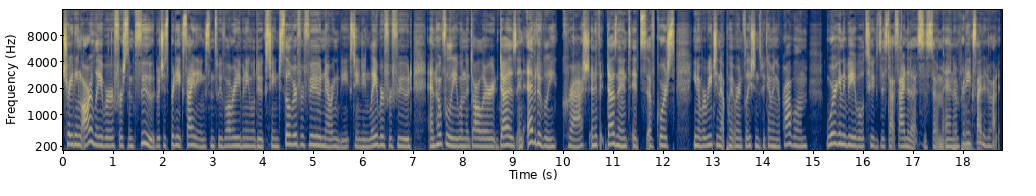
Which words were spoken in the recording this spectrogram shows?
trading our labor for some food, which is pretty exciting since we've already been able to exchange silver for food. Now we're going to be exchanging labor for food, and hopefully, when the dollar does inevitably crash, and if it doesn't, it's of course, you know, we're reaching that point where inflation is becoming a problem. We're going to be able to exist outside of that system, and I'm pretty excited about it.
